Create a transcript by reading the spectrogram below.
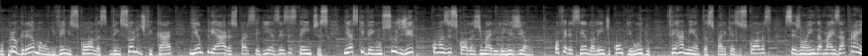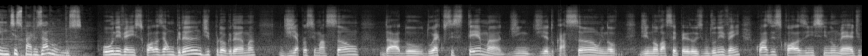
o programa Univem Escolas vem solidificar e ampliar as parcerias existentes e as que venham surgir, como as escolas de Marília e região, oferecendo, além de conteúdo, ferramentas para que as escolas sejam ainda mais atraentes para os alunos. O Univem Escolas é um grande programa de aproximação da, do, do, ecossistema de, de educação, ino, de inovação e empreendedorismo do Univem com as escolas de ensino médio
